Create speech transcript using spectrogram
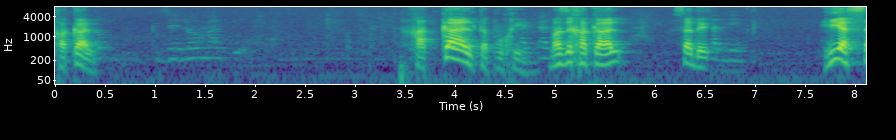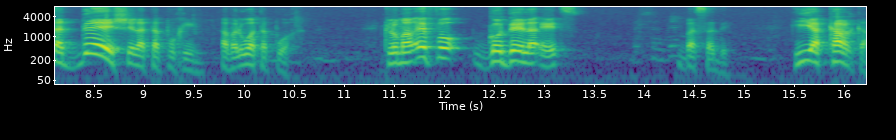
חקל. חקל תפוחים. מה זה חקל? שדה. היא השדה של התפוחים, אבל הוא התפוח. כלומר, איפה גודל העץ? בשדה. היא הקרקע.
